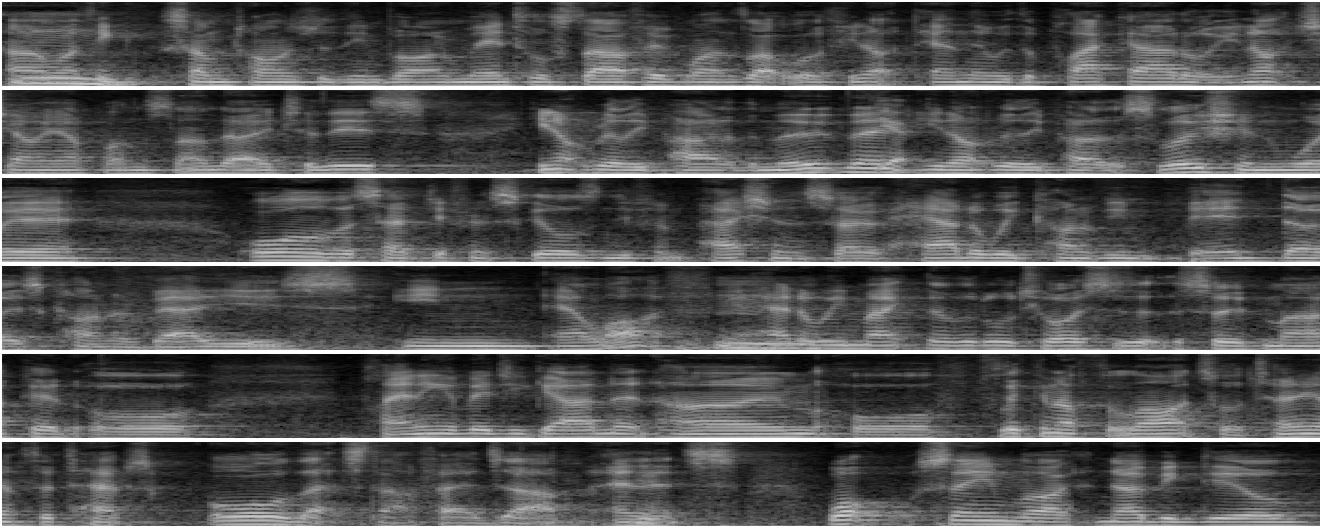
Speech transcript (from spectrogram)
Um, Mm. I think sometimes with the environmental stuff, everyone's like, well, if you're not down there with the placard or you're not showing up on Sunday to this, you're not really part of the movement. Yep. You're not really part of the solution. Where all of us have different skills and different passions. So how do we kind of embed those kind of values in our life? You know, how do we make the little choices at the supermarket or planting a veggie garden at home or flicking off the lights or turning off the taps? All of that stuff adds up, and it's what seemed like no big deal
